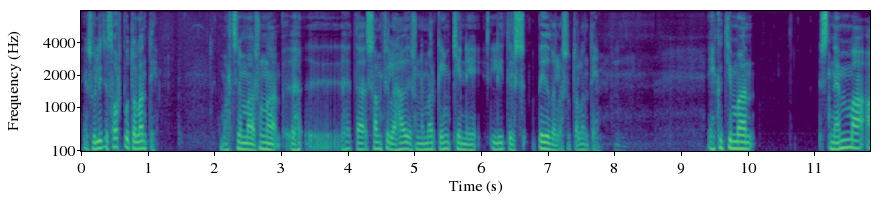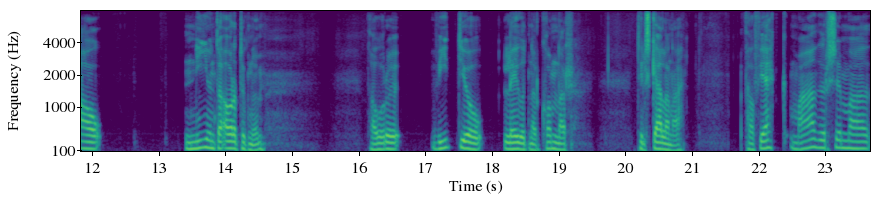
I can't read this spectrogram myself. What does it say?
eins og lítið þorp út á landi. Margt sem að svona e, þetta samfélag hafði svona mörg enginni lítils byggðalas út á landi. Einhvern tíman snemma á nýjunda áratugnum þá voru vídeolegurnar komnar til skjálana þá fekk maður sem að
